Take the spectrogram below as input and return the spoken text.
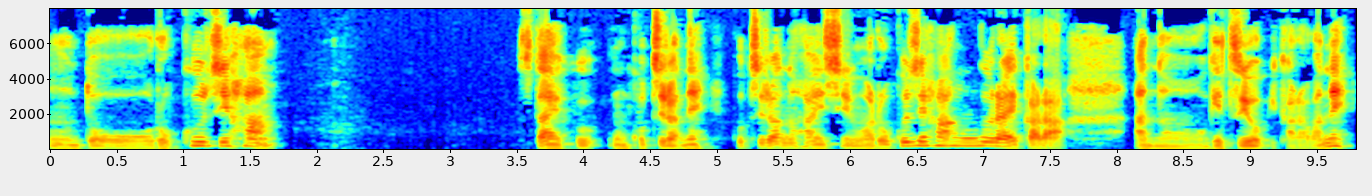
うんと、6時半、スタイフ、うん、こちらね、こちらの配信は6時半ぐらいから、あの、月曜日からはね、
